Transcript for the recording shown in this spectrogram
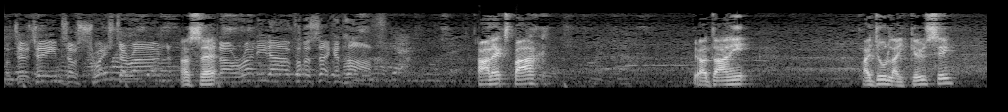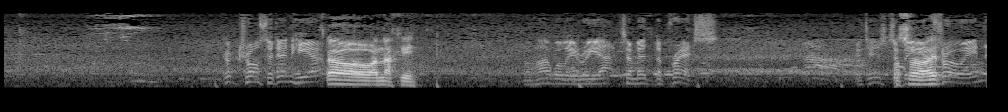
The two teams have switched around That's it. and are ready now for the second half. Alex back. Yeah, Danny. I do like Goosey. Could cross it in here. Oh, unlucky. Well, how will he react amid the press? It is to That's be a throw in.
